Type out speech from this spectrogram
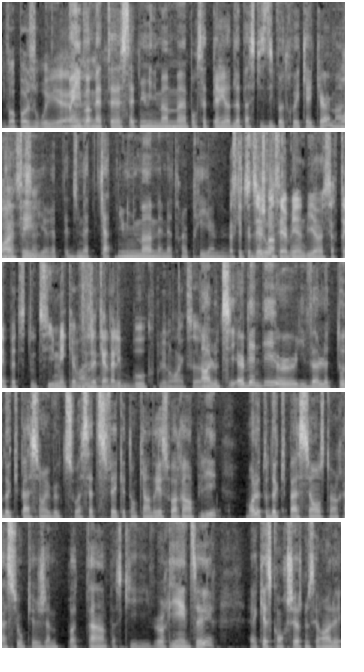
il va pas jouer. euh, Ben, il va mettre 7 nuits minimum euh, pour cette période-là parce qu'il se dit qu'il va trouver quelqu'un. Mais en Ouais, réalité, il aurait peut-être dû mettre 4 nuits minimum et mettre un prix. Un, Parce que tu disais, je pense Airbnb a un certain petit outil, mais que vous, Ouais. vous êtes capable d'aller beaucoup plus loin que ça. Non, l'outil Airbnb, eux, ils veulent le taux d'occupation. Ils veulent que tu sois satisfait, que ton calendrier soit rempli. Moi, le taux d'occupation, c'est un ratio que j'aime pas tant parce qu'il veut rien dire. Euh, Qu'est-ce qu'on recherche, nous, c'est vraiment le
